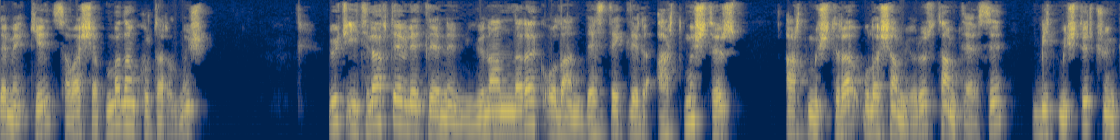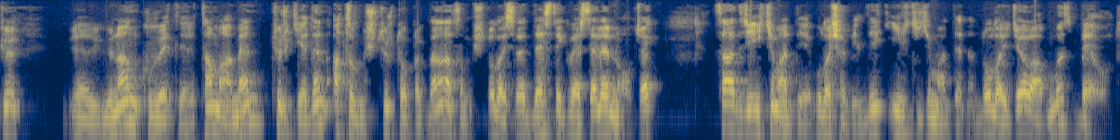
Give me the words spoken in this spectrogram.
Demek ki savaş yapılmadan kurtarılmış. 3. İtilaf devletlerinin Yunanlara olan destekleri artmıştır. Artmıştıra ulaşamıyoruz. Tam tersi bitmiştir. Çünkü e, Yunan kuvvetleri tamamen Türkiye'den atılmış. Türk topraklarından atılmış. Dolayısıyla destek verseler ne olacak? Sadece iki maddeye ulaşabildik. İlk iki maddeden dolayı cevabımız B oldu.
